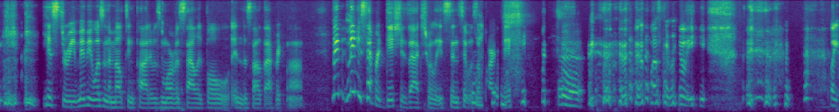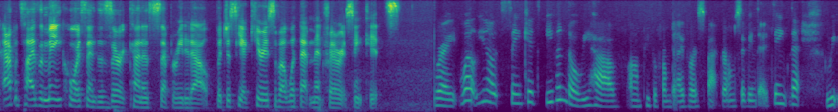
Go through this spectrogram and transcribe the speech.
history. Maybe it wasn't a melting pot; it was more of a salad bowl in the South Africa maybe maybe separate dishes actually, since it was a party. it wasn't really like appetizer, main course, and dessert kind of separated out. But just yeah, curious about what that meant for St. Kitts. Right. Well, you know, St. Kitts, even though we have um, people from diverse backgrounds living there, I think that we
